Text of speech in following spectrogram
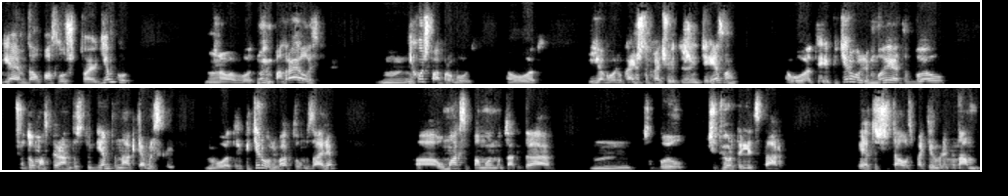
я им дал послушать твою демку, вот, ну, им понравилось. Не хочешь попробовать? Вот. Я говорю, конечно, хочу, это же интересно. Вот. И репетировали мы, это был дом аспиранта-студента на Октябрьской. Вот. Репетировали в актовом зале. А, у Макса, по-моему, тогда был четвертый лидстар. Это считалось по тем временам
